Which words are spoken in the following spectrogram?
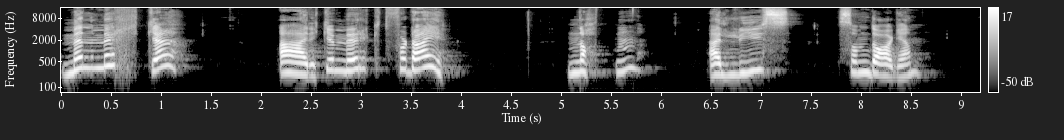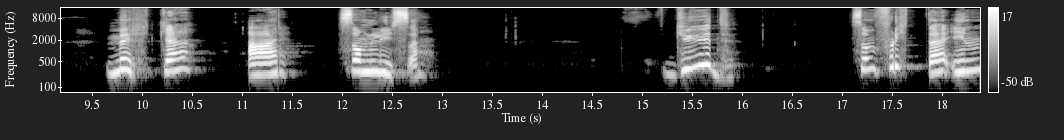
'Men mørket er ikke mørkt for deg.' 'Natten er lys som dagen.' 'Mørket er som lyset.' Gud, som flytter inn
